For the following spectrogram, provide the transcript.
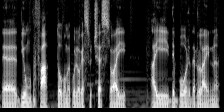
eh, di un fatto come quello che è successo ai, ai The Borderline.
